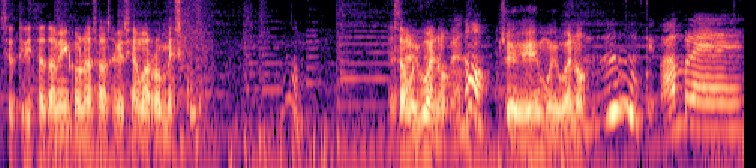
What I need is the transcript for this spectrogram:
se utiliza también con una salsa que se llama romescu. Está muy bueno. Bueno, Sí, muy bueno. uh, tengo hambre.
